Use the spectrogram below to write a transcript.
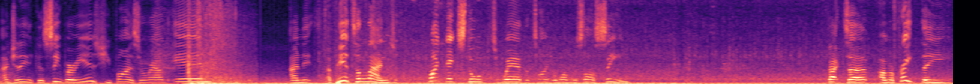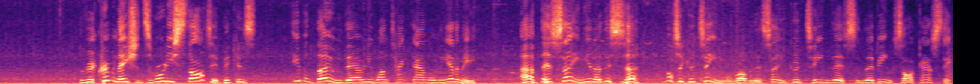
Angelina can see where he is. She fires around in. And it appeared to land right next door to where the Tiger 1 was last seen. In fact, uh, I'm afraid the the recriminations have already started because even though they're only one tank down on the enemy, uh, they're saying, you know, this is uh, not a good team, or rather they're saying good team this, and they're being sarcastic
